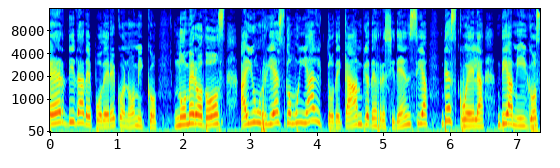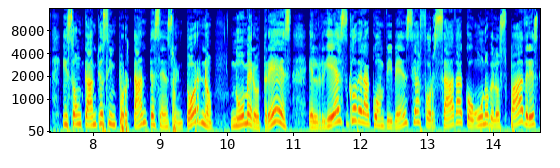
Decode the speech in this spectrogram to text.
pérdida de poder económico. Número dos, hay un riesgo muy alto de cambio de residencia, de escuela, de amigos y son cambios importantes en su entorno. Número tres, el riesgo de la convivencia forzada con uno de los padres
